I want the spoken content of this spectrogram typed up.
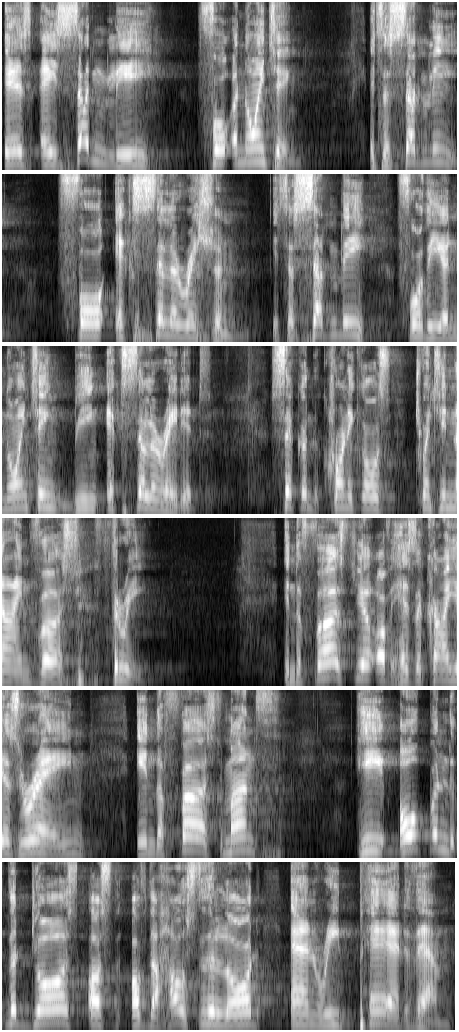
is a suddenly for anointing. It's a suddenly for acceleration. It's a suddenly for the anointing being accelerated. Second Chronicles 29, verse 3. In the first year of Hezekiah's reign, in the first month, he opened the doors of the house of the Lord and repaired them.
